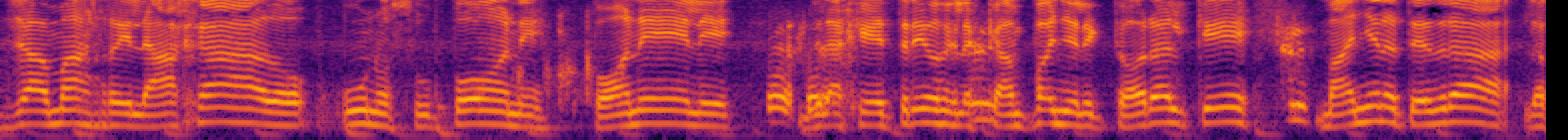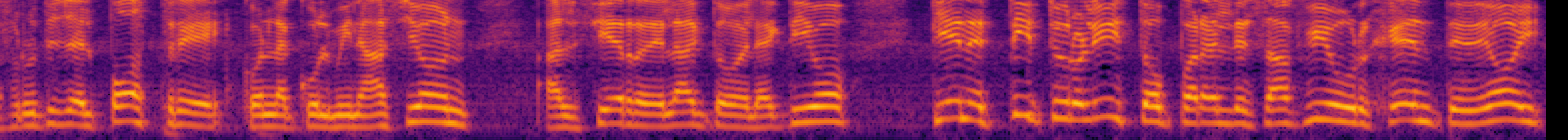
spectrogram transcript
ya más relajado, uno supone, ponele, del ajetreo de la campaña electoral que mañana tendrá la frutilla del postre con la culminación al cierre del acto electivo. Tiene título listo para el desafío urgente de hoy,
